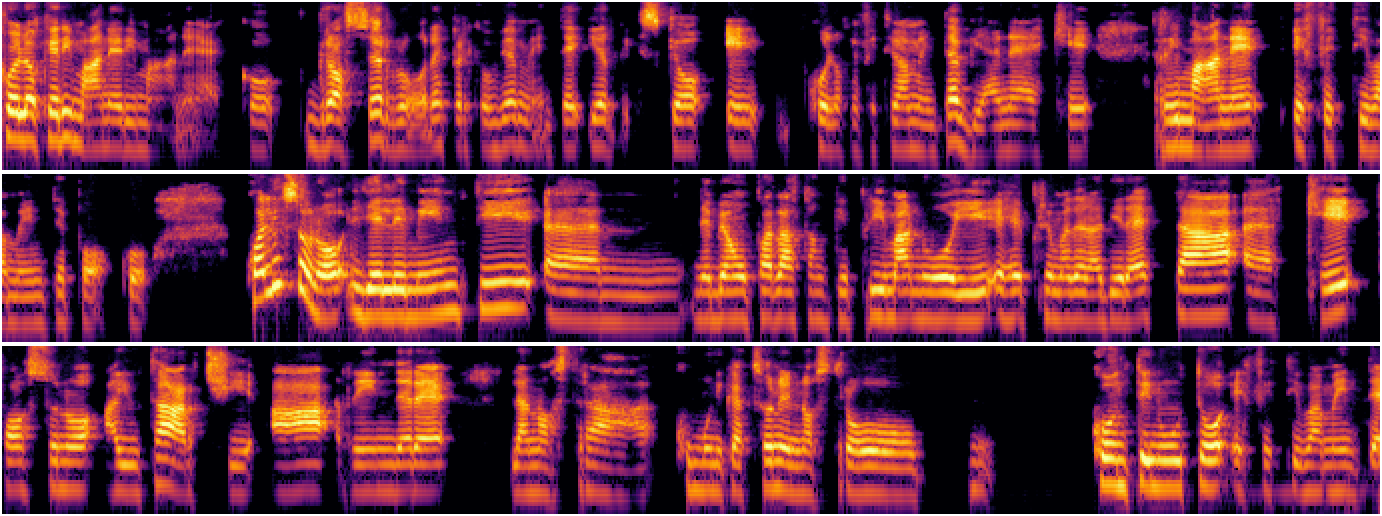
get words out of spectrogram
quello che rimane rimane, ecco, grosso errore perché ovviamente il rischio e quello che effettivamente avviene è che rimane effettivamente poco. Quali sono gli elementi, ehm, ne abbiamo parlato anche prima noi, eh, prima della diretta, eh, che possono aiutarci a rendere la nostra comunicazione, il nostro contenuto effettivamente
